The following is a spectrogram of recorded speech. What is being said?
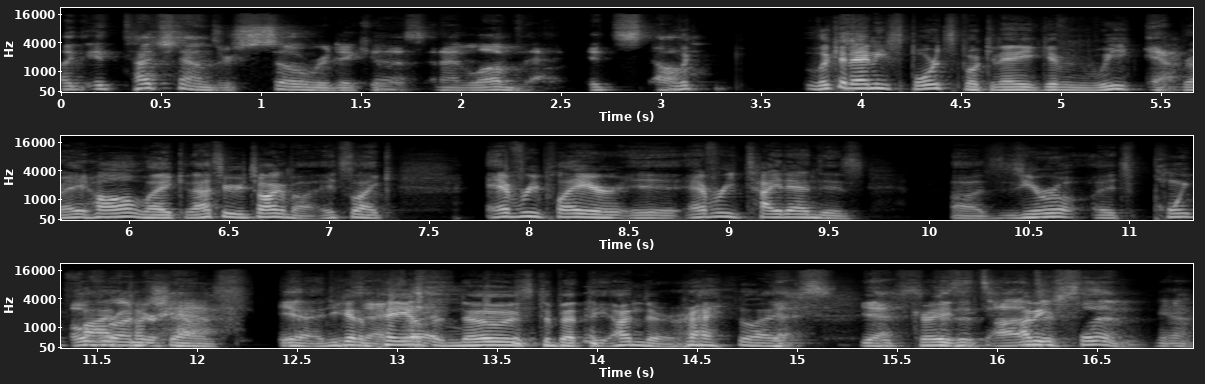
Like it, touchdowns are so ridiculous, and I love that. It's oh, Look- Look at any sports book in any given week, Yeah. right, Hall? Like that's what you're talking about. It's like every player, i- every tight end is uh zero. It's 0.5 over under touchdowns. half. Yeah, and you got to pay up the nose to bet the under, right? Like, yes, yes, it's crazy. It's I odds mean- are slim. Yeah.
